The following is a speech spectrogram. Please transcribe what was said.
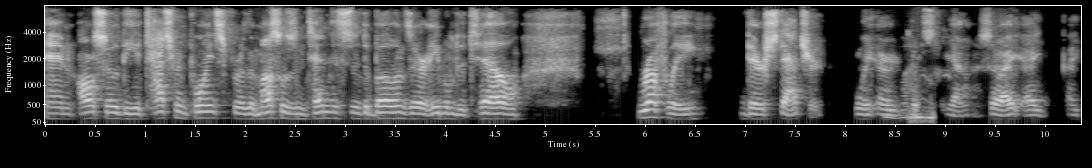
and also the attachment points for the muscles and tendons of the bones, they're able to tell roughly their stature. Or- Wow. Yeah, so I, I I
